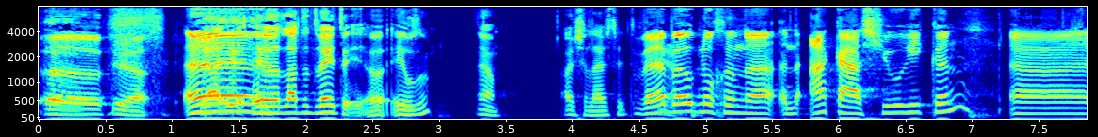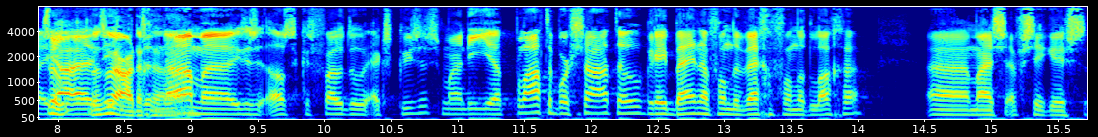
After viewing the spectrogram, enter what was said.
Eh, Ja. eh, ja, eh, laat het weten, Ilse. Ja, als je luistert. We hebben ook nog een, eh, een AK Shuriken. Eh, Zo, ja, dat is een aardige, De namen, dus als ik het fout doe, excuses. Maar die eh Plate Borsato reed bijna van de weggen van het lachen. Eh, maar is even serieus,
